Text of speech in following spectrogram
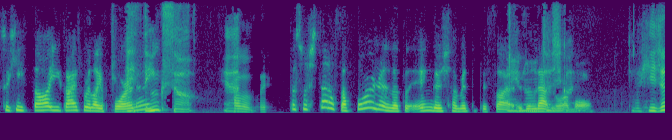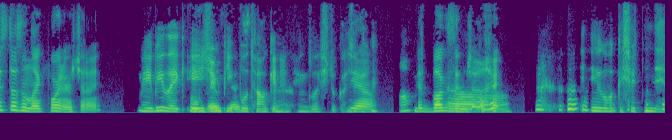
so he thought you guys were like I foreigners? think so. Yeah. Probably. そしたらさ、foreigners だと English 喋っててさ、 I know, isn't that 確かに normal? He just doesn't like foreigners じゃない Maybe like Oh, Asian racist. people talking in English とかじゃない。あ、みたい It bugs him じゃない Ah, な 英語ばっか喋ってんだよ。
